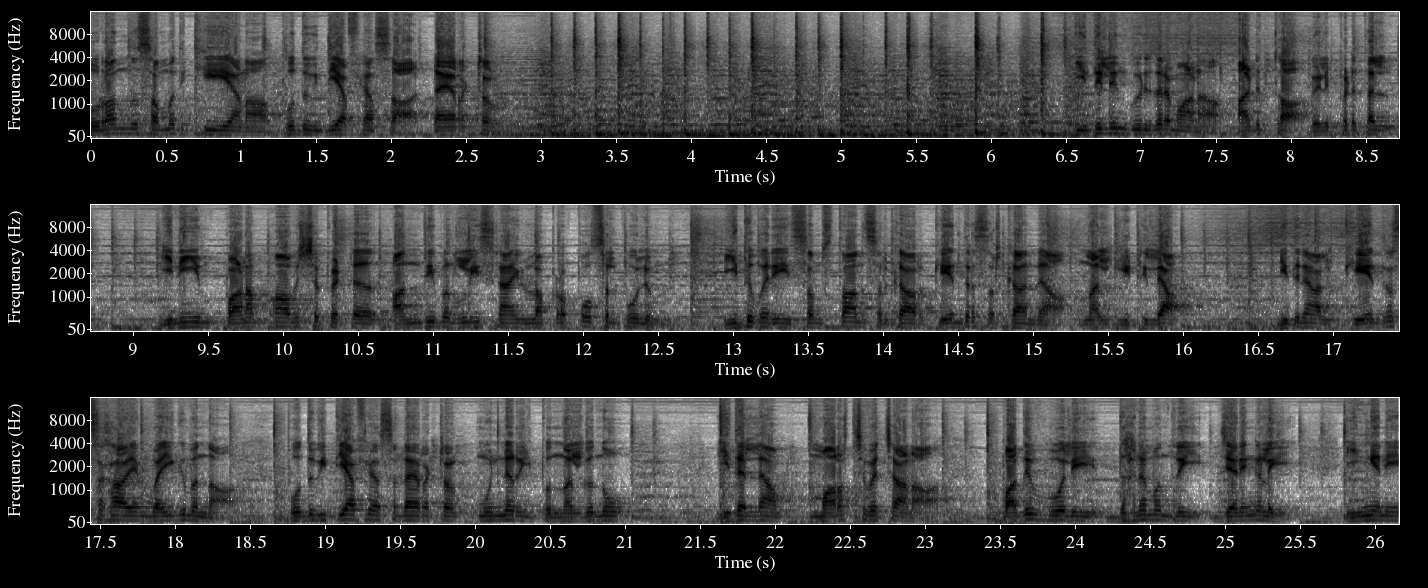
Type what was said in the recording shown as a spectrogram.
തുറന്ന് സമ്മതിക്കുകയാണ് പൊതുവിദ്യാഭ്യാസ ഡയറക്ടർ. ഇതിലും ഗുരുതരമാണ് അടുത്ത വെളിപ്പെടുത്തൽ. ഇനിയും പണം ആവശ്യപ്പെട്ട് അന്തിമ റിലീസിനായുള്ള പ്രപ്പോസൽ പോലും ഇതുവരെ സംസ്ഥാന സർക്കാർ കേന്ദ്ര സർക്കാരിന് നൽകിയിട്ടില്ല. ഇതിനാൽ കേന്ദ്ര സഹായം വൈകുമെന്ന് പൊതുവിദ്യാഭ്യാസ ഡയറക്ടർ മുന്നറിയിപ്പ് നൽകുന്നു. ഇതെല്ലാം മറച്ചുവെച്ചാണ് പതിവ് പോലെ ധനമന്ത്രി ജനങ്ങളെ ഇങ്ങനെ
